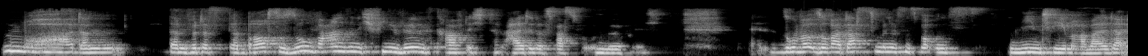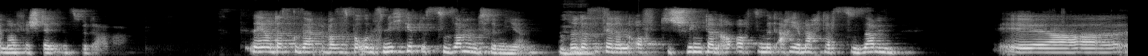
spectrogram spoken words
boah, dann, dann wird das, dann brauchst du so wahnsinnig viel Willenskraft. Ich halte das fast für unmöglich. So, so war das zumindest bei uns nie ein Thema, weil da immer Verständnis für da war. Naja, und das gesagt, was es bei uns nicht gibt, ist Zusammentrainieren. Ne, mhm. Das ist ja dann oft, das schwingt dann auch oft so mit, ach, ihr macht das zusammen. Ja,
